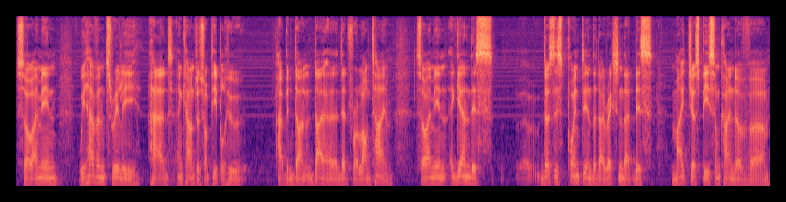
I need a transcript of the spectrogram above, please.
So, I mean, we haven't really had encounters from people who have been done, die, dead for a long time. So, I mean, again, this uh, does this point in the direction that this might just be some kind of um,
